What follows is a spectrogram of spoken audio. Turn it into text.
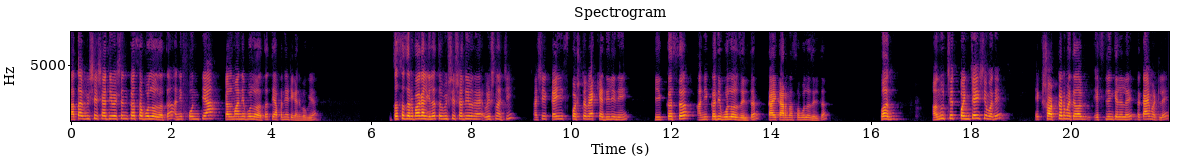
तर आता विशेष अधिवेशन कसं बोलवलं जातं आणि कोणत्या कलमाने बोलवलं जातं ते आपण या ठिकाणी बघूया. तसं जर बघायला गेलं तर विशेष अधिवेशनाची अशी काही स्पष्ट व्याख्या दिली नाही की कसं आणि कधी बोलवलं जाईल तर काय कारण असं बोललं जाईल तर. पण अनुच्छेद पंच्याऐंशी मध्ये एक शॉर्टकटमध्ये त्याला एक्सप्लेन केलेलं आहे. तर काय म्हटलंय?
